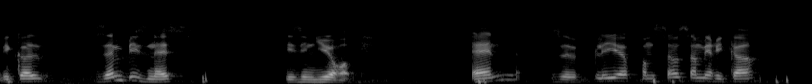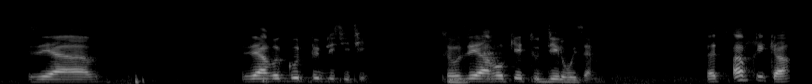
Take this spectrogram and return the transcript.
because them business is in Europe, and the player from South America, they have they are a good publicity, so they are okay to deal with them. But Africa,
